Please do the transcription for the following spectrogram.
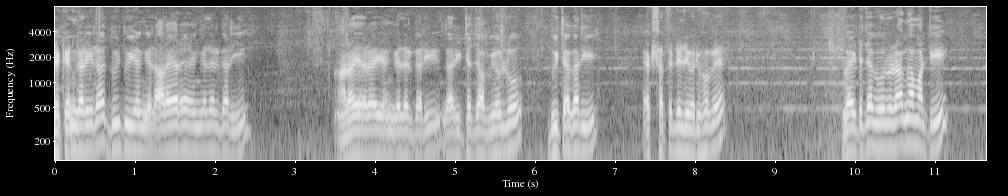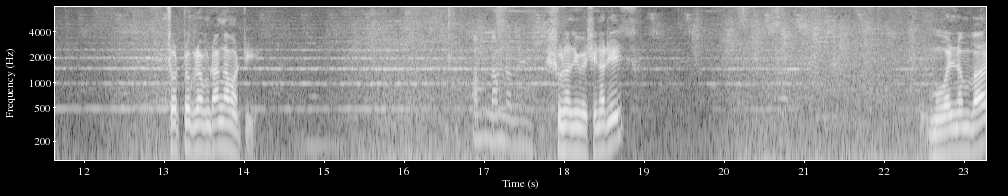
দেখেন গাড়িটা দুই দুই অ্যাঙ্গেল আড়াই আড়াই অ্যাঙ্গেলের গাড়ি। আড়াই আড়াই অ্যাঙ্গেলের গাড়ি গাড়িটা যাবে হলো দুইটা গাড়ি একসাথে ডেলিভারি হবে। গাড়িটা যাবে হলো Rangamati Chittagong Rangamati. Sonali machineries mobile number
